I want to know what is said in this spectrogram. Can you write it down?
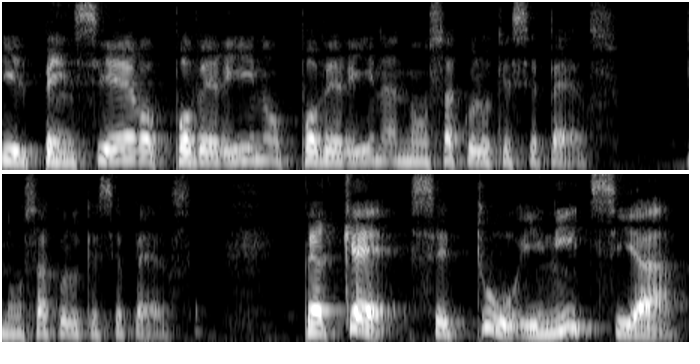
il pensiero poverino, poverina, non sa quello che si è perso, non sa quello che si è persa. Perché se tu inizi a,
